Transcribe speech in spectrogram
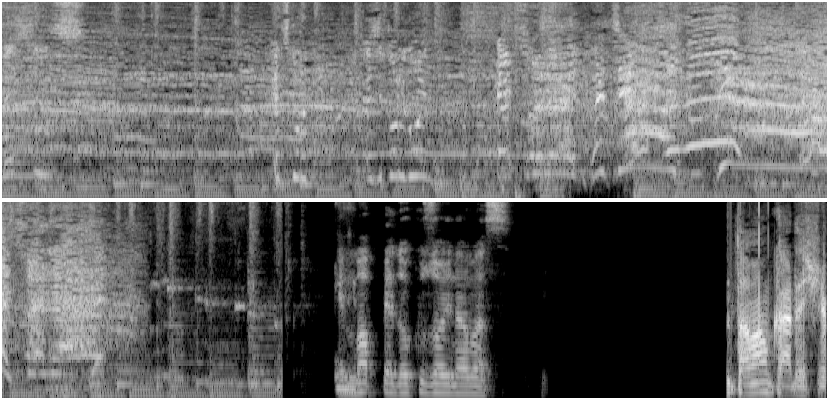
Messi's. It's gonna. Is it gonna go in? It's in! It's in! Yes! It's in! Mbappe 9 oynamaz. Tamam kardeşim.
